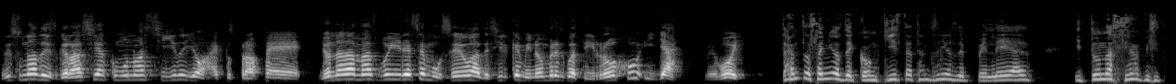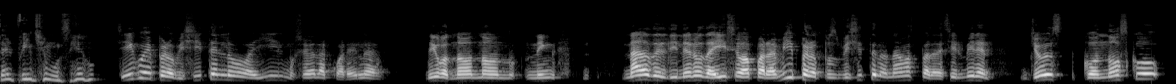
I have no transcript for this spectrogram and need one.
es una desgracia, ¿cómo no has ido? Y yo, ay, pues profe, yo nada más voy a ir a ese museo a decir que mi nombre es Guatirrojo y ya, me voy. tantos años de conquista, tantos años de peleas, y tú no has ido a visitar el pinche museo. Sí, güey, pero visítenlo ahí, el Museo de la Acuarela. Digo, no, no, nada del dinero de ahí se va para mí, pero pues visítenlo nada más para decir, miren, yo conozco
